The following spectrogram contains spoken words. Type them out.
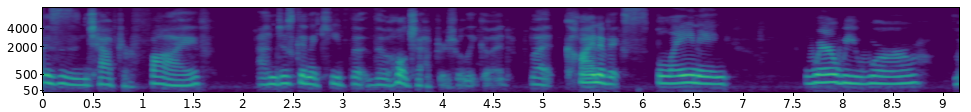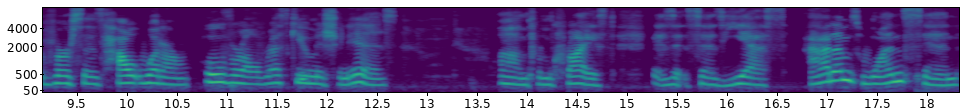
this is in chapter 5. I'm just going to keep the the whole chapter is really good, but kind of explaining where we were versus how what our overall rescue mission is um, from Christ is it says, yes, Adam's one sin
